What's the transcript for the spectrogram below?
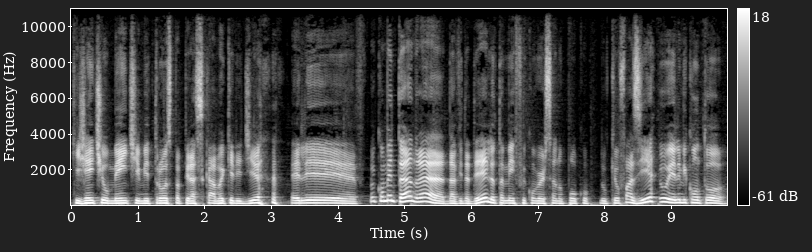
que gentilmente me trouxe para Piracicaba aquele dia, ele foi comentando, né, da vida dele, eu também fui conversando um pouco do que eu fazia. Ele me contou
